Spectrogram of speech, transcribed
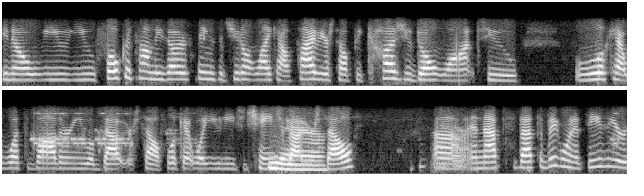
You know, you you focus on these other things that you don't like outside of yourself because you don't want to look at what's bothering you about yourself. Look at what you need to change about yourself. Um, and that's that's a big one. It's easier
